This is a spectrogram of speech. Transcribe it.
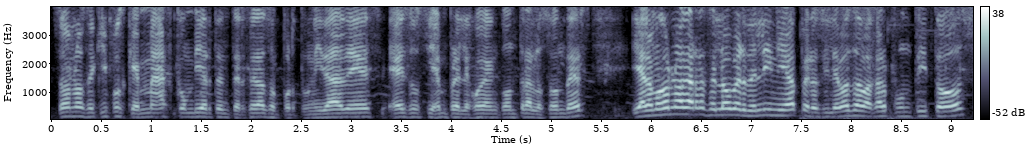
son los equipos que más convierten terceras oportunidades. Eso siempre le juega en contra a los unders. Y a lo mejor no agarras el over de línea, pero si le vas a bajar puntitos,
